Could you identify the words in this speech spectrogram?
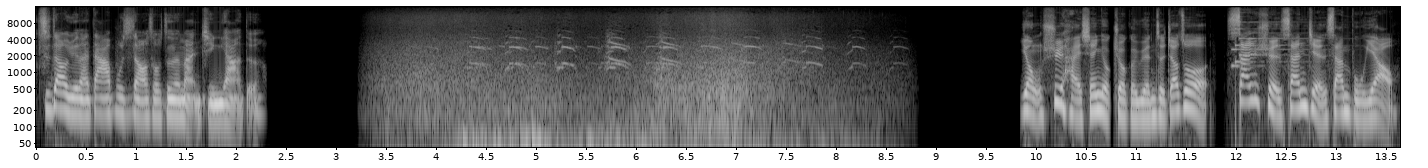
知道，原来大家不知道的时候，真的蛮惊讶的。永续海鲜有九个原则，叫做三选、三减、三不要。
